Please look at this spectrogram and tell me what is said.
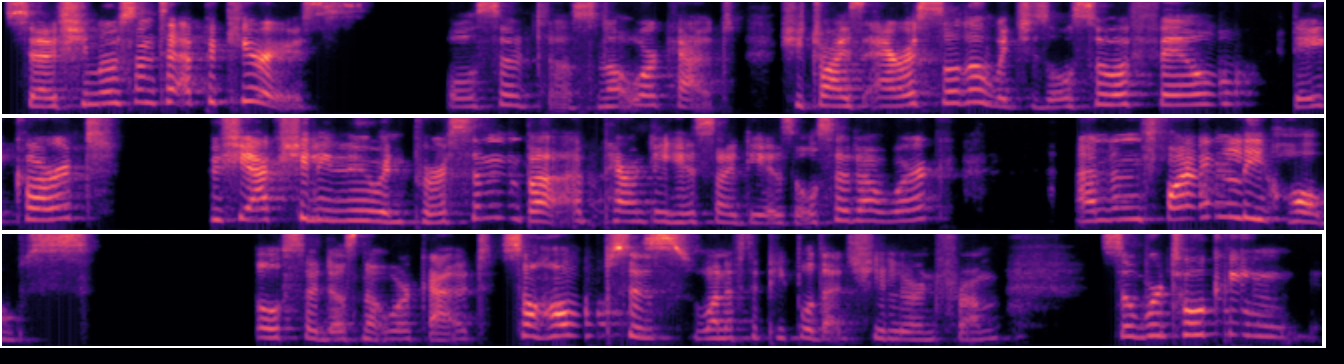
So she moves on to Epicurus, also does not work out. She tries Aristotle, which is also a fail. Descartes, who she actually knew in person, but apparently his ideas also don't work. And then finally, Hobbes also does not work out. So Hobbes is one of the people that she learned from. So we're talking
